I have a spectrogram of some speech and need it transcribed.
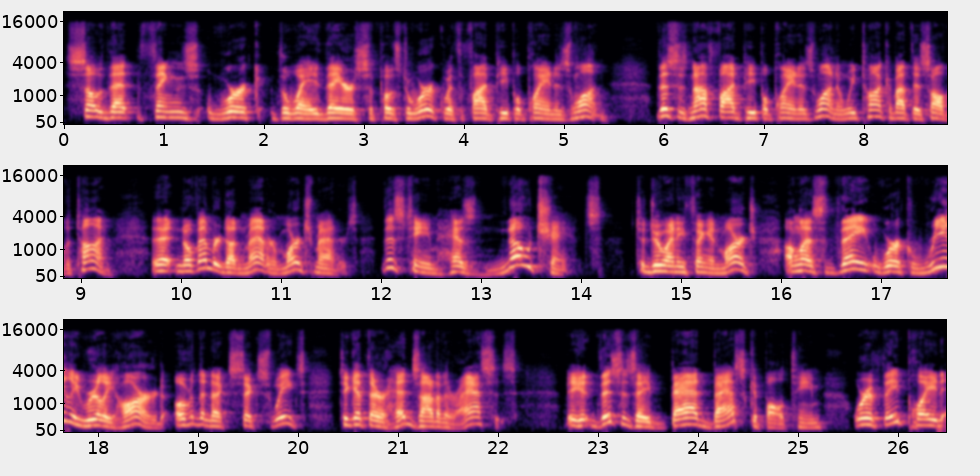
so that things work the way they are supposed to work with the five people playing as one. This is not five people playing as one. And we talk about this all the time. That November doesn't matter, March matters. This team has no chance to do anything in March unless they work really, really hard over the next six weeks to get their heads out of their asses. This is a bad basketball team where if they played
